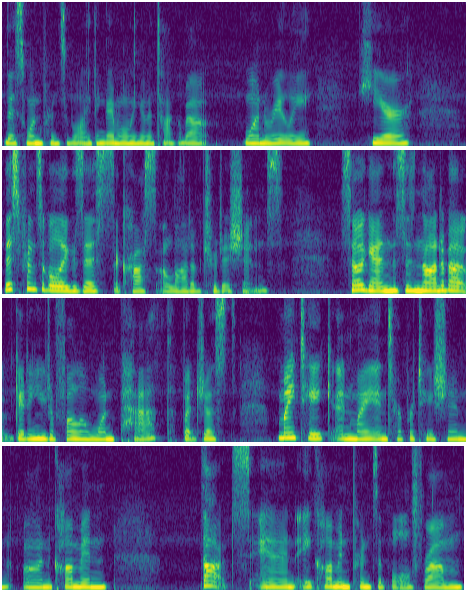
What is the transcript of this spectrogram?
this one principle, I think I'm only going to talk about one really here. This principle exists across a lot of traditions. So, again, this is not about getting you to follow one path, but just my take and my interpretation on common thoughts and a common principle from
